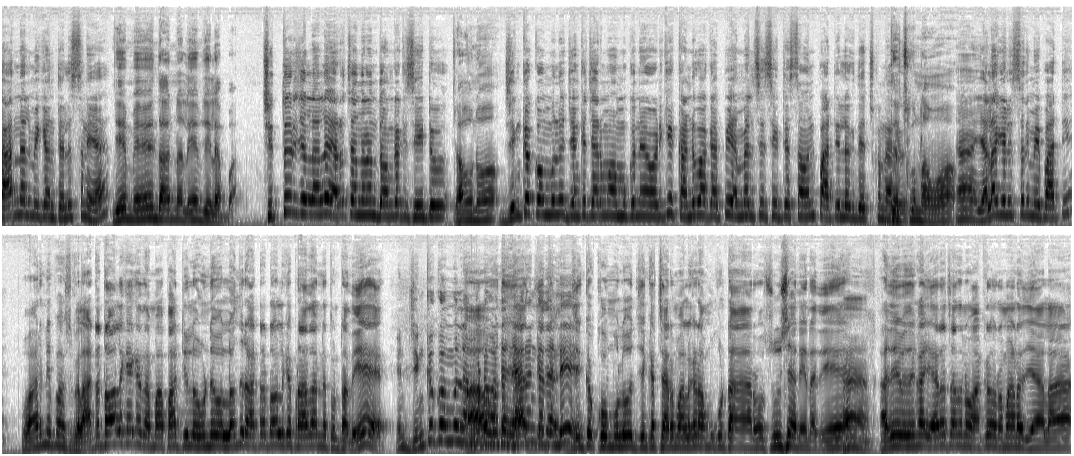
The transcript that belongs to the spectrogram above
దారుణాలు మీకు ఏమైనా తెలుస్తున్నాయా? ఏం మేమేం దారుణాలు? ఏం చేయలేబ్బా చిత్తూరు జిల్లాలో ఎర్రచందనం దొంగకి సీటు. అవును. జింక కొమ్ములు జింక చర్మం అమ్ముకునేవాడికి కండువా కప్పి ఎమ్మెల్సీ సీట్ ఇస్తామని పార్టీలోకి తెచ్చుకున్నారు. తెచ్చుకున్నాము. ఎలా గెలుస్తుంది మీ పార్టీ? వారిని పాసుకోవాలి అట్టటోళ్ళకే కదా మా పార్టీలో ఉండే వాళ్ళందరూ అట్టటోళ్ళకే ప్రాధాన్యత ఉంటుంది. జింక కొమ్ములు నేరం కదండి. జింక- కొమ్ములు జింక చర్మాలు కూడా అమ్ముకుంటారు చూసా నేను అది. అదే విధంగా ఎర్రచందనం అక్రమ రవాణా చేయాలా.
